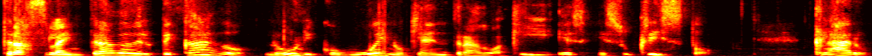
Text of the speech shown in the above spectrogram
Tras la entrada del pecado, lo único bueno que ha entrado aquí es Jesucristo. Claro,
